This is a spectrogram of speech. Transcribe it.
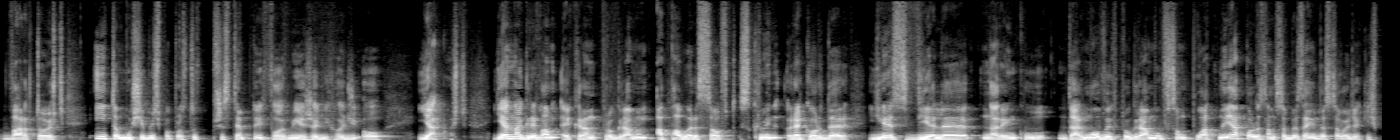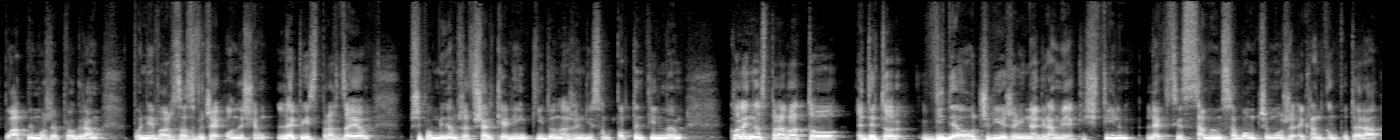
wartość i to musi być po prostu w przystępnej formie, jeżeli chodzi o jakość. Ja nagrywam ekran programem Apowersoft Screen Recorder. Jest wiele na rynku darmowych programów, są płatne. Ja polecam sobie zainwestować w jakiś płatny może program, ponieważ zazwyczaj one się lepiej sprawdzają. Przypominam, że wszelkie linki do narzędzi są pod tym filmem. Kolejna sprawa to edytor wideo, czyli jeżeli nagramy jakiś film, lekcję z samym sobą, czy może ekran komputera,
